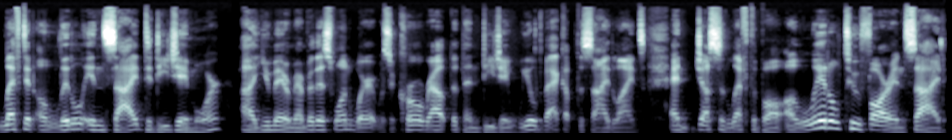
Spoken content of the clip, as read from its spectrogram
left it a little inside to DJ Moore. Uh, you may remember this one where it was a curl route that then DJ wheeled back up the sidelines and Justin left the ball a little too far inside.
